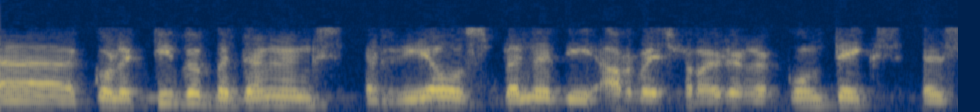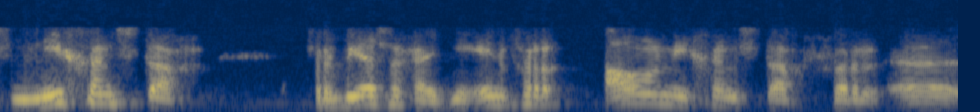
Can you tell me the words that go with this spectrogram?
Uh kollektiewe bedingingsreëls binne die arbeidsverhoudinge konteks is nie gunstig vir besigheid nie en veral nie gunstig vir uh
